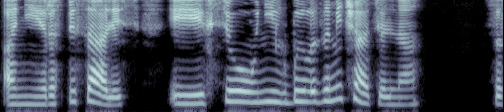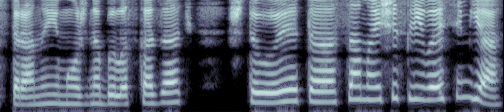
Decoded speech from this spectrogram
Они расписались, и все у них было замечательно. Со стороны можно было сказать, что это самая счастливая семья.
